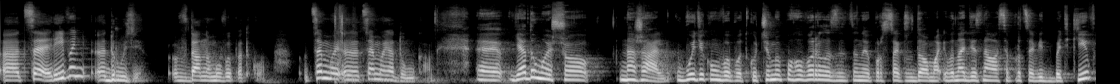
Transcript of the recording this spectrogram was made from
е, це рівень е, друзі в даному випадку. Це е, це моя думка. Е, я думаю, що. На жаль, у будь-якому випадку, чи ми поговорили з дитиною про секс вдома, і вона дізналася про це від батьків,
